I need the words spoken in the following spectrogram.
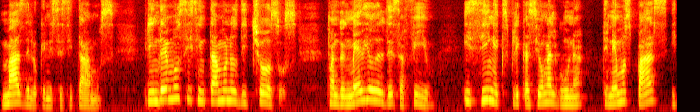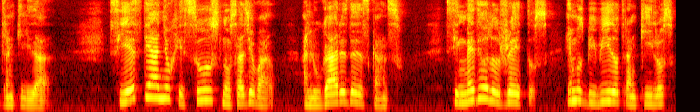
más de lo que necesitamos. Brindemos y sintámonos dichosos cuando en medio del desafío y sin explicación alguna tenemos paz y tranquilidad. Si este año Jesús nos ha llevado a lugares de descanso. Si en medio de los retos hemos vivido tranquilos,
